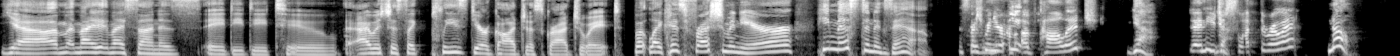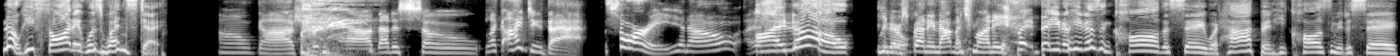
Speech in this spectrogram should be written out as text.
yeah, um, my my son is ADD too. I was just like, please, dear God, just graduate. But like his freshman year, he missed an exam. It's freshman like, year of college. Yeah, and he just yeah. slept through it. No, no, he thought it was Wednesday. Oh gosh, yeah, that is so like I do that sorry, you know. I know you know, you're spending that much money. but but you know, he doesn't call to say what happened. He calls me to say,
